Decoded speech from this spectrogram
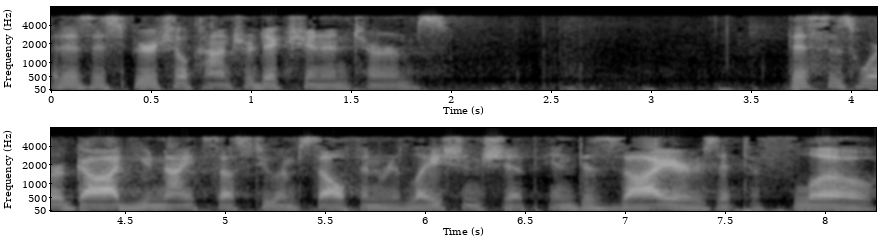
It is a spiritual contradiction in terms. This is where God unites us to himself in relationship and desires it to flow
